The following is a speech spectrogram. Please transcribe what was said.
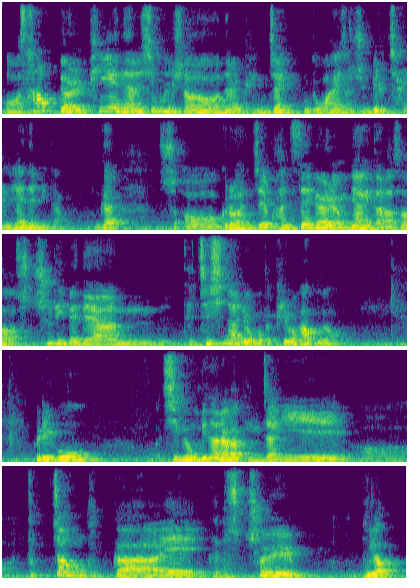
어, 산업별 피해에 대한 시뮬레이션을 굉장히 고도화해서 준비를 잘 해야 됩니다. 그러니까 수- 어, 그런 이제 관세별 역량에 따라서 수출입에 대한 대체 시나리오가 필요하고요. 그리고 지금 우리나라가 굉장히 어, 특정 국가의 수출 무역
